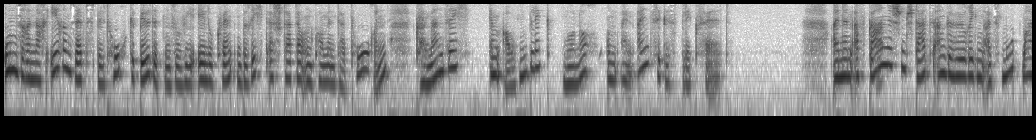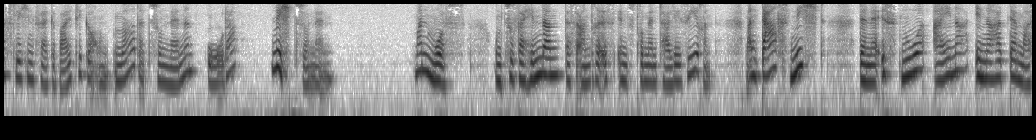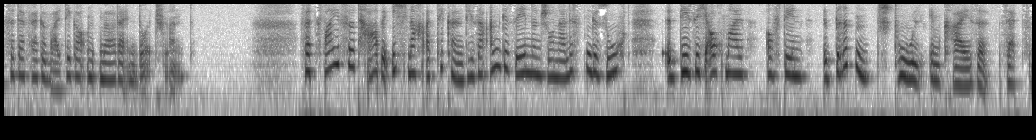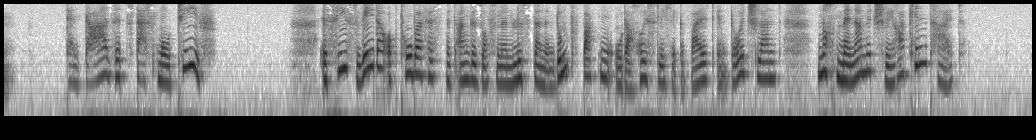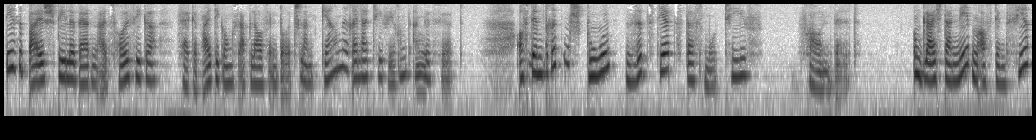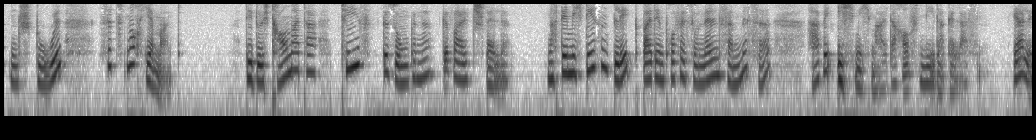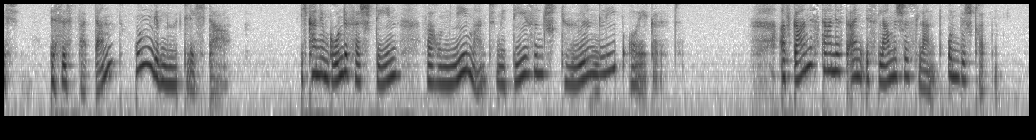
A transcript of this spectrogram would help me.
Unsere nach ihrem Selbstbild hochgebildeten sowie eloquenten Berichterstatter und Kommentatoren kümmern sich im Augenblick nur noch um ein einziges Blickfeld. Einen afghanischen Staatsangehörigen als mutmaßlichen Vergewaltiger und Mörder zu nennen oder nicht zu nennen. Man muss, um zu verhindern, dass andere es instrumentalisieren. Man darf nicht denn er ist nur einer innerhalb der Masse der Vergewaltiger und Mörder in Deutschland. Verzweifelt habe ich nach Artikeln dieser angesehenen Journalisten gesucht, die sich auch mal auf den dritten Stuhl im Kreise setzen. Denn da sitzt das Motiv. Es hieß weder Oktoberfest mit angesoffenen lüsternen Dumpfbacken oder häusliche Gewalt in Deutschland, noch Männer mit schwerer Kindheit. Diese Beispiele werden als häufiger Vergewaltigungsablauf in Deutschland gerne relativierend angeführt. Auf dem dritten Stuhl sitzt jetzt das Motiv Frauenbild. Und gleich daneben auf dem vierten Stuhl sitzt noch jemand die durch Traumata tief gesunkene Gewaltschwelle. Nachdem ich diesen Blick bei den Professionellen vermisse, habe ich mich mal darauf niedergelassen. Ehrlich, es ist verdammt ungemütlich da. Ich kann im Grunde verstehen, warum niemand mit diesen Stühlen liebäugelt. Afghanistan ist ein islamisches Land, unbestritten.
